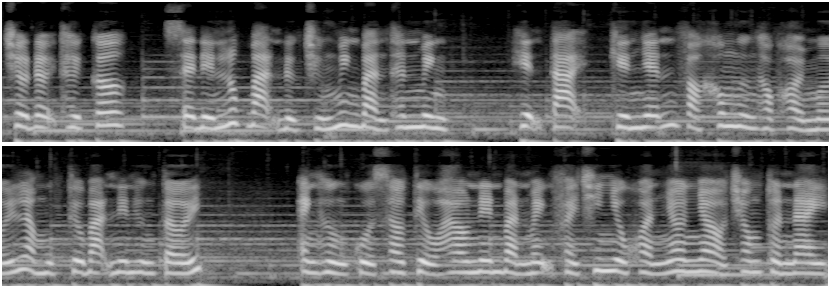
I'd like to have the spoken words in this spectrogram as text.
chờ đợi thời cơ, sẽ đến lúc bạn được chứng minh bản thân mình. Hiện tại, kiên nhẫn và không ngừng học hỏi mới là mục tiêu bạn nên hướng tới. Ảnh hưởng của sao tiểu hao nên bản mệnh phải chi nhiều khoản nho nhỏ trong tuần này.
